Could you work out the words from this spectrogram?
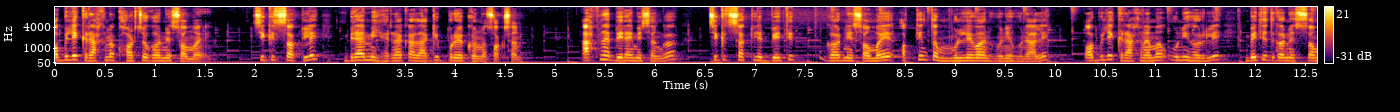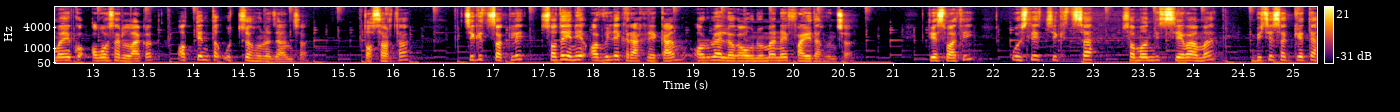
अभिलेख राख्न खर्च गर्ने समय चिकित्सकले बिरामी हेर्नका लागि प्रयोग गर्न सक्छन्। आफ्ना बिरामीसँग चिकित्सकले व्यतीत गर्ने समय अत्यन्त मूल्यवान हुने हुनाले अभिलेख राख्नमा उनीहरूले व्यतीत गर्ने समयको अवसर लागत अत्यन्त उच्च हुन जान्छ। तसर्थ चिकित्सकले सधैँ नै अभिलेख राख्ने काम अरूलाई लगाउनुमा नै फाइदा हुन्छ। त्यसमाथि उसले चिकित्सा सम्बन्धी सेवामा विशेषज्ञता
